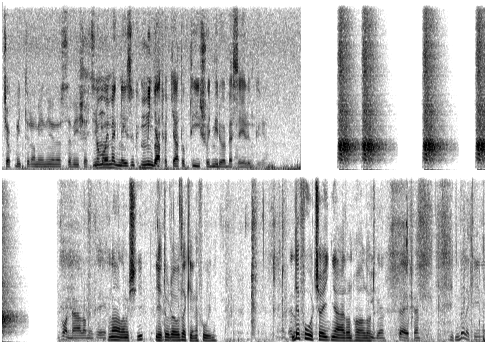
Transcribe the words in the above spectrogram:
csak mit tudom én, ilyen összevésett szikla. Na majd megnézzük, mindjárt hatjátok ti is, hogy miről beszélünk. Igen. Van nálam ezért. Nálam is ilyet odahoz le kéne fújni. De furcsa így nyáron hallod. Igen, teljesen. Bele kéne.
